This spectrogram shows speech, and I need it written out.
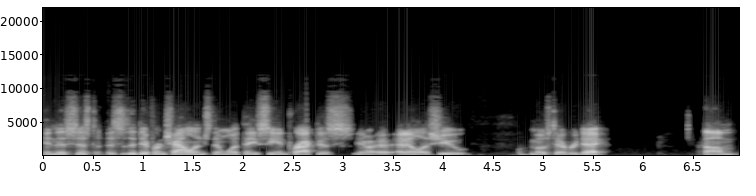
in this system. This is a different challenge than what they see in practice, you know, at, at LSU most every day. Um,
